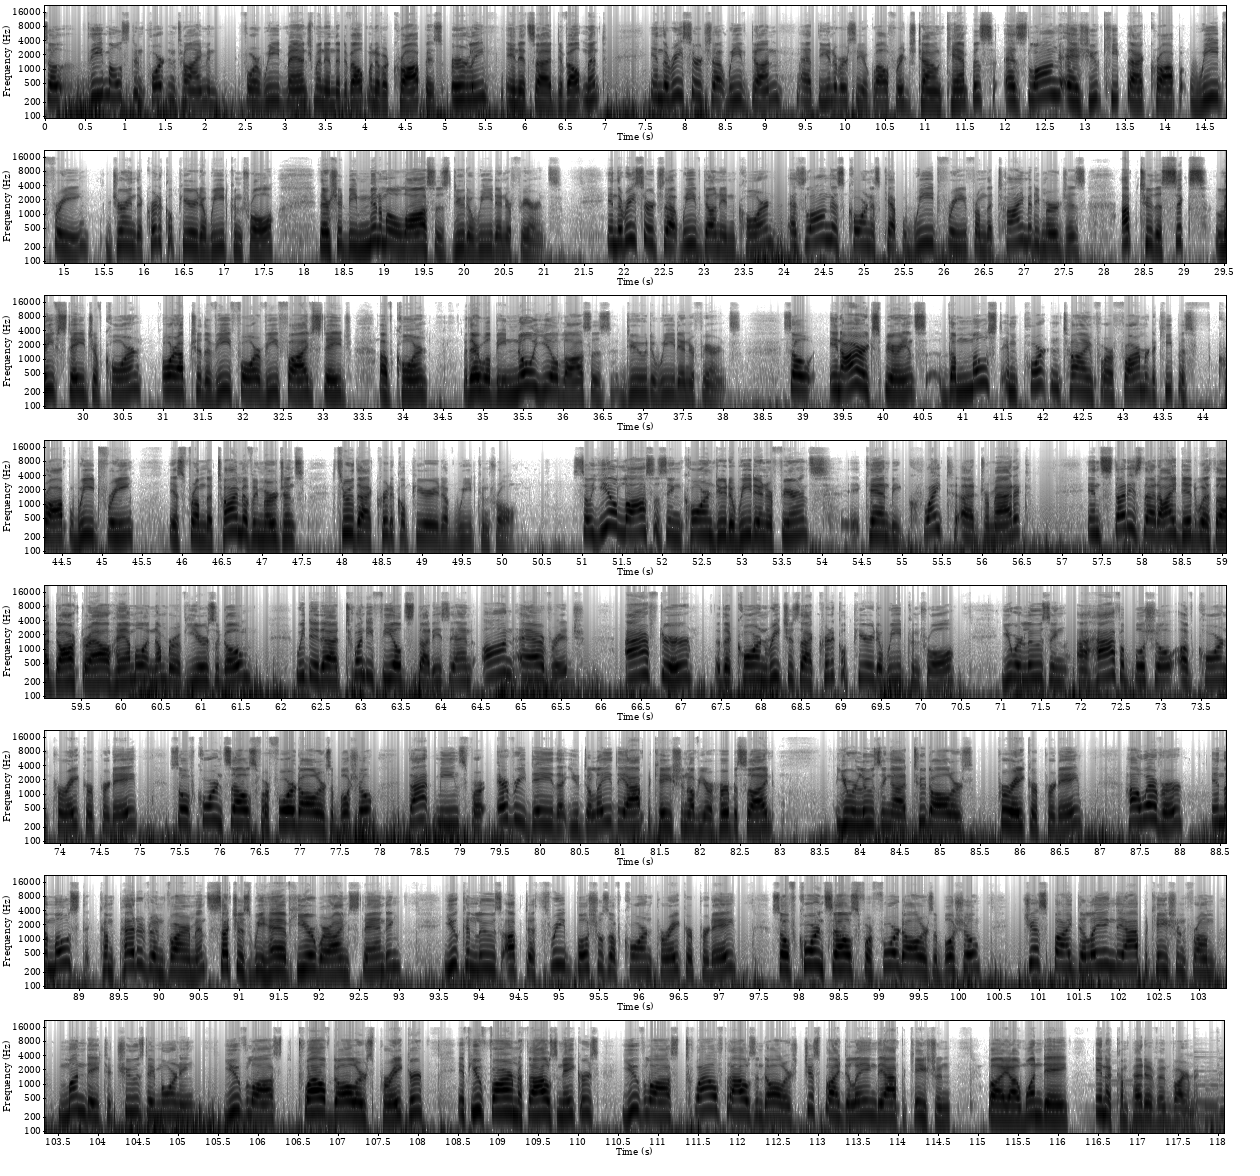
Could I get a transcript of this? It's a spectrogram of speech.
So the most important time in, for weed management in the development of a crop is early in its uh, development. In the research that we've done at the University of Guelph Ridgetown campus, as long as you keep that crop weed free during the critical period of weed control, there should be minimal losses due to weed interference. In the research that we've done in corn, as long as corn is kept weed free from the time it emerges up to the six leaf stage of corn or up to the V4, V5 stage of corn, there will be no yield losses due to weed interference. So in our experience, the most important time for a farmer to keep his crop weed free is from the time of emergence through that critical period of weed control. So yield losses in corn due to weed interference can be quite uh, dramatic. In studies that I did with uh, Dr. Al Hamill a number of years ago, we did uh, 20 field studies and on average, after the corn reaches that critical period of weed control, you were losing a half a bushel of corn per acre per day. So if corn sells for $4 a bushel, that means for every day that you delayed the application of your herbicide, you were losing uh, $2 per acre per day. However, in the most competitive environments, such as we have here where I'm standing, you can lose up to three bushels of corn per acre per day. So if corn sells for $4 a bushel, just by delaying the application from Monday to Tuesday morning, you've lost $12 per acre. If you farm a thousand acres, you've lost $12,000 just by delaying the application by uh, one day in a competitive environment.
